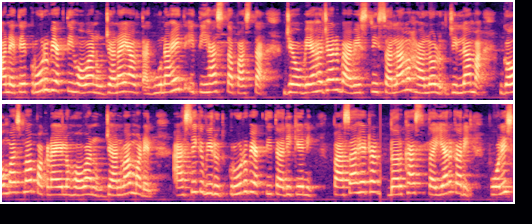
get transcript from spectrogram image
અને તે ક્રૂર વ્યક્તિ હોવાનું જણાઈ આવતા ગુનાહિત ઇતિહાસ તપાસતા જેઓ બે હજાર બાવીસની સલામ હાલોલ જિલ્લામાં ગૌમાસમાં પકડાયેલ હોવાનું જાણવા મળેલ, આશિક વિરુદ્ધ ક્રૂર વ્યક્તિ તરીકેની પાસા હેઠળ દરખાસ્ત તૈયાર કરી પોલીસ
